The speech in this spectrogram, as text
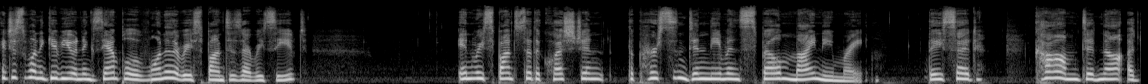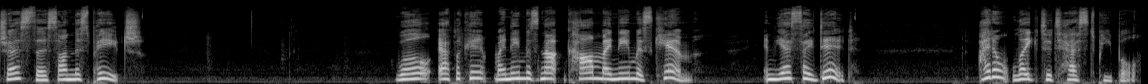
I just want to give you an example of one of the responses I received in response to the question, the person didn't even spell my name right. They said, Com did not address this on this page. Well, applicant, my name is not Com, my name is Kim. And yes, I did. I don't like to test people,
